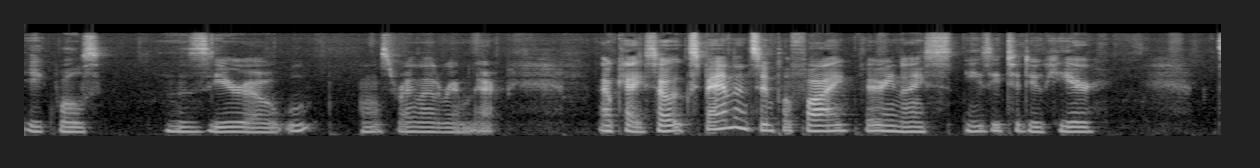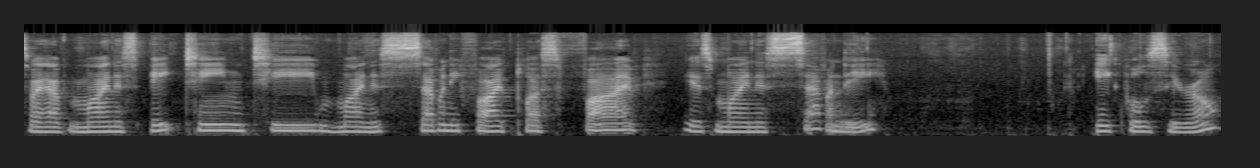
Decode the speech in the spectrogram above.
equals 0. Ooh, almost ran out of room there. Okay, so expand and simplify. Very nice, easy to do here. So I have minus 18t minus 75 plus 5 is minus 70 equals 0.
